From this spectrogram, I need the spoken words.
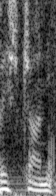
Peščanik.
